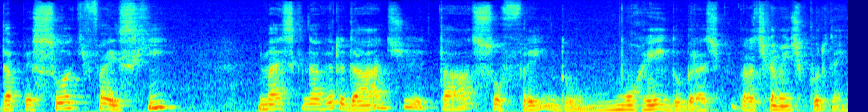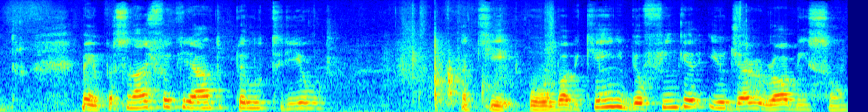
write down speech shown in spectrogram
da pessoa que faz rir, mas que na verdade está sofrendo, morrendo praticamente por dentro. Bem, o personagem foi criado pelo trio aqui, o Bob Kane, Bill Finger e o Jerry Robinson.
